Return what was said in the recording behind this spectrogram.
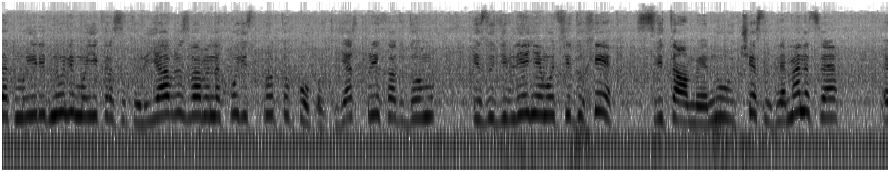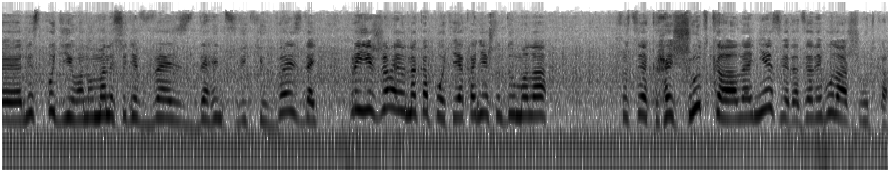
Так, мої ріднулі, мої красотулі. Я вже з вами знаходжусь в Протопоповці. Я приїхала додому і з удивленням оці духи з цвітами. Ну, чесно, для мене це е, несподівано. У мене сьогодні весь день цвітів, весь день. Приїжджаю на капоті. Я, звісно, думала, що це якась шутка, але ні, Свята, це не була шутка.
